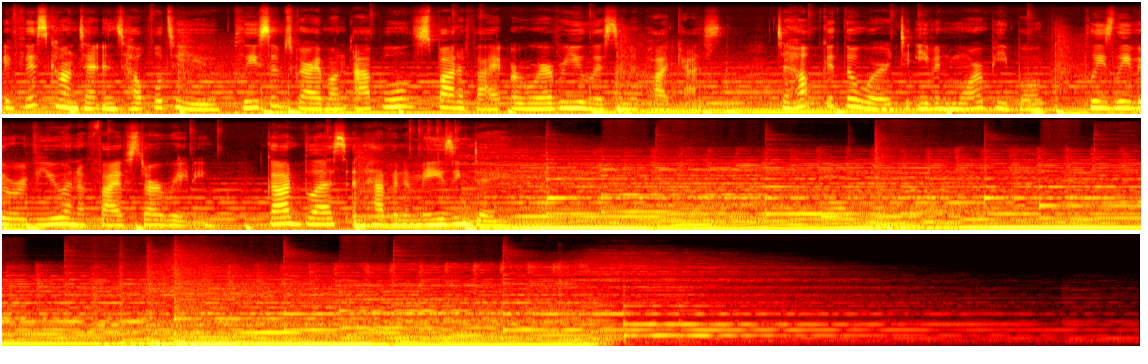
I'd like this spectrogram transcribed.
If this content is helpful to you, please subscribe on Apple, Spotify, or wherever you listen to podcasts. To help get the word to even more people, please leave a review and a five star rating. God bless and have an amazing day.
